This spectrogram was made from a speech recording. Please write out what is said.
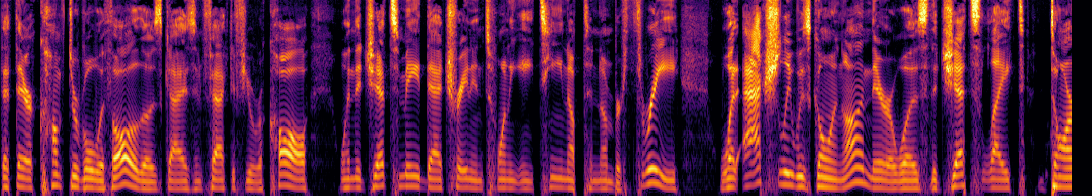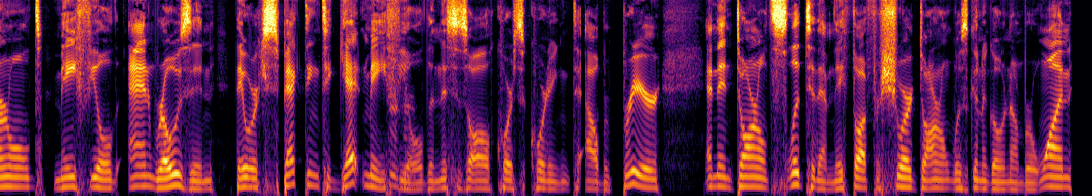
that they're comfortable with all of those guys. In fact, if you recall, when the Jets made that trade in 2018 up to number three, what actually was going on there was the Jets liked Darnold, Mayfield, and Rosen. They were expecting to get Mayfield, mm-hmm. and this is all, of course, according to Albert Breer. And then Darnold slid to them. They thought for sure Darnold was going to go number one,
